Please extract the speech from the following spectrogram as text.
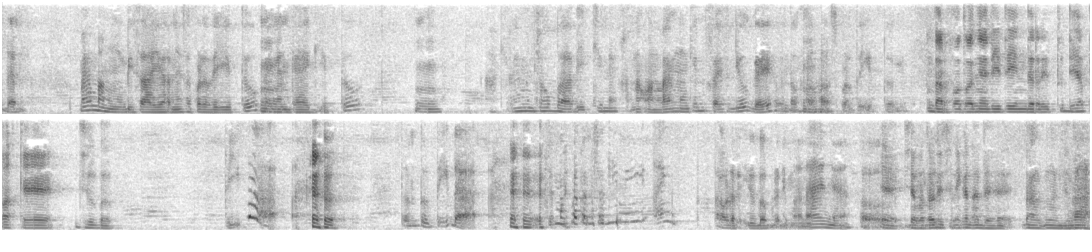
dan memang desire-nya seperti itu pengen kayak gitu Hmm. Akhirnya mencoba bikin ya karena online mungkin safe juga ya untuk hal-hal seperti itu gitu. Ntar fotonya di Tinder itu dia pakai jilbab. tidak. Tentu tidak. Cuma bahkan segini tahu dari jilbab dari mananya. Oh, Eh, siapa tahu di sini kan ada dalam Nah.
